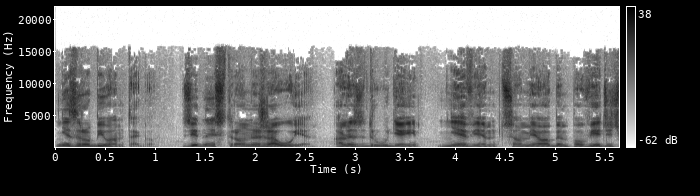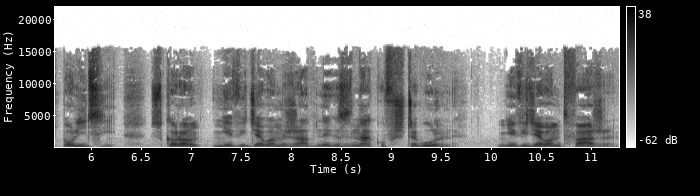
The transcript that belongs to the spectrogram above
Nie zrobiłam tego. Z jednej strony żałuję, ale z drugiej nie wiem, co miałabym powiedzieć policji, skoro nie widziałam żadnych znaków szczególnych. Nie widziałam twarzy,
